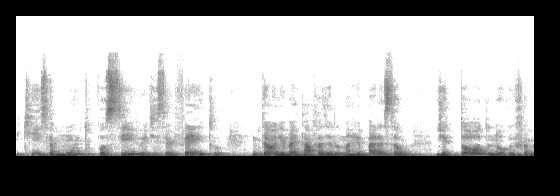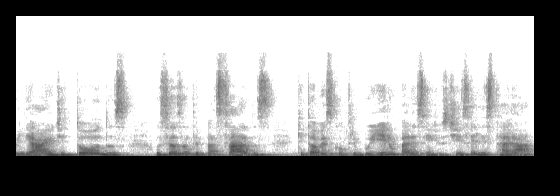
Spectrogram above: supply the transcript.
e que isso é muito possível de ser feito, então ele vai estar fazendo uma reparação de todo o núcleo familiar, de todos os seus antepassados que talvez contribuíram para essa injustiça, ele estará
